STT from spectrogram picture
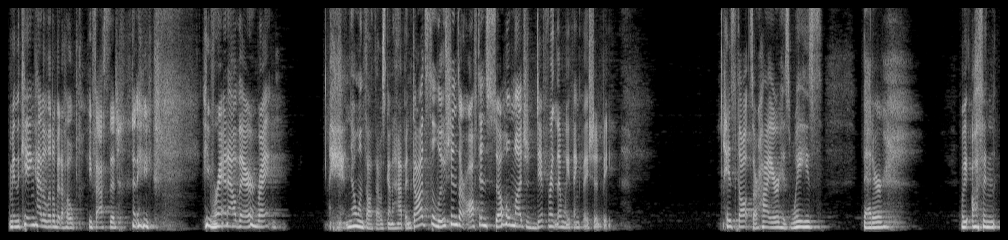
I mean, the king had a little bit of hope. He fasted and he, he ran out there, right? No one thought that was going to happen. God's solutions are often so much different than we think they should be. His thoughts are higher, his ways better. We often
